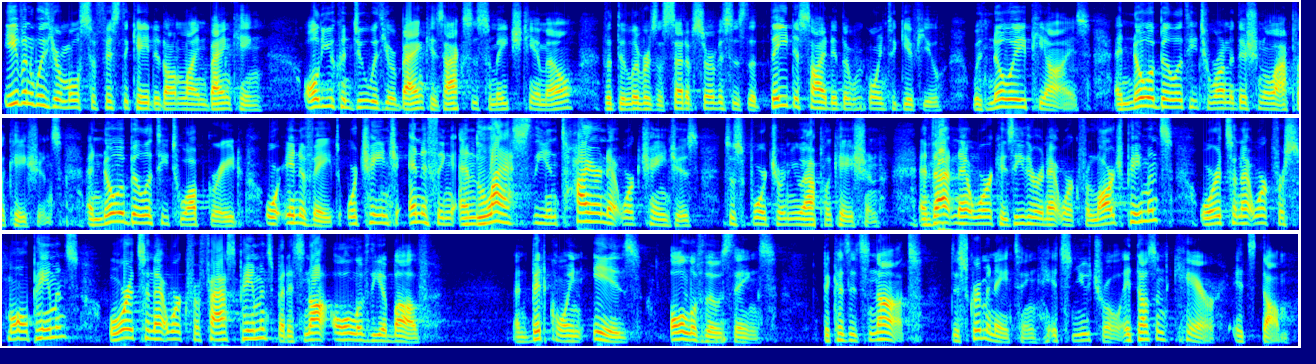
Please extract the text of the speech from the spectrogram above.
Even with your most sophisticated online banking, all you can do with your bank is access some HTML that delivers a set of services that they decided they were going to give you with no APIs and no ability to run additional applications and no ability to upgrade or innovate or change anything unless the entire network changes to support your new application. And that network is either a network for large payments or it's a network for small payments or it's a network for fast payments, but it's not all of the above. And Bitcoin is all of those things because it's not discriminating, it's neutral, it doesn't care, it's dumb.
